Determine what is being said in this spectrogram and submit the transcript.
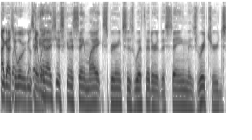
I got you. What were you going to say? And Wade? I was just going to say my experiences with it are the same as Richard's.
